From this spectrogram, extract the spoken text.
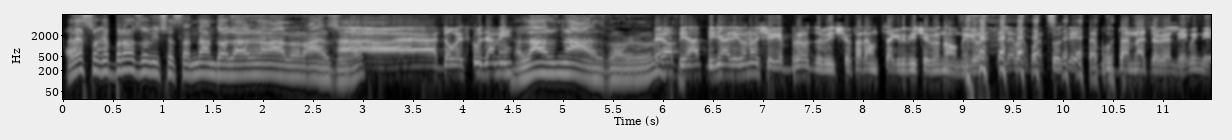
adesso che Brozovic sta andando all'Al Nasr, Ah, dove scusami? all'Al Nasr, Però bisogna, bisogna riconoscere che Brozovic farà un sacrificio economico, eh, se leva quarto setta puttana lì, quindi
